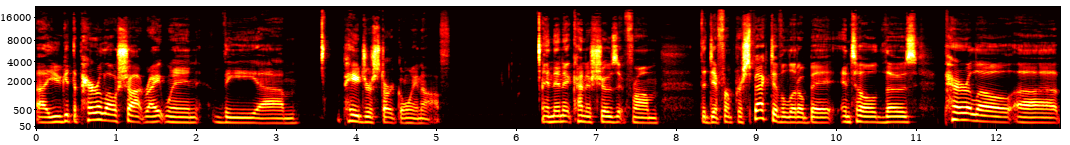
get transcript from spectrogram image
Uh, you get the parallel shot right when the um, pagers start going off, and then it kind of shows it from the different perspective a little bit until those parallel uh,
